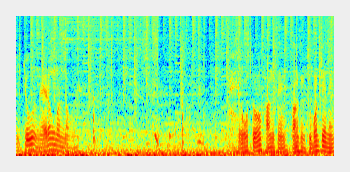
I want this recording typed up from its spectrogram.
이쪽은 에러만 나오네 이것도 방생 방생 두 번째네요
